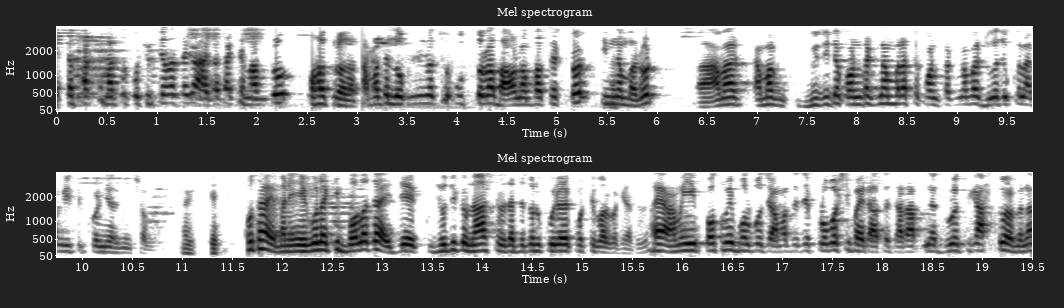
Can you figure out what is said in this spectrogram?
একটা থাকছে মাত্র পঁয়ষট্টি হাজার টাকা আর একটা থাকছে মাত্র পঁচাত্তর হাজার আমাদের লোকেশন হচ্ছে উত্তরা বারো নাম্বার সেক্টর তিন নাম্বার রোড আমার আমার দুই দুইটা কন্ট্যাক্ট নাম্বার আছে কন্ট্যাক্ট নাম্বার যোগাযোগ করলে আমি রিসিভ করে নিয়ে আসব ইনশাল্লাহ Okay. কোথায়? মানে এগুলা কি বলা যায় যে যদি কেউ না আসতে পারে তাদের জন্য কুরিয়ার করতে পারবে কিনা তুমি? হ্যাঁ আমি প্রথমেই বলব যে আমাদের যে প্রবাসী ভাইরা আছে যারা আপনার দূরের থেকে আসতে পারবে না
